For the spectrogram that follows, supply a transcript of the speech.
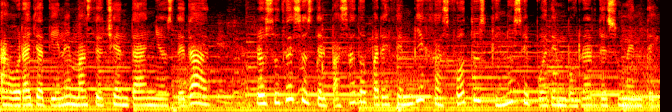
Ahora ya tiene más de 80 años de edad. Los sucesos del pasado parecen viejas fotos que no se pueden borrar de su mente.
